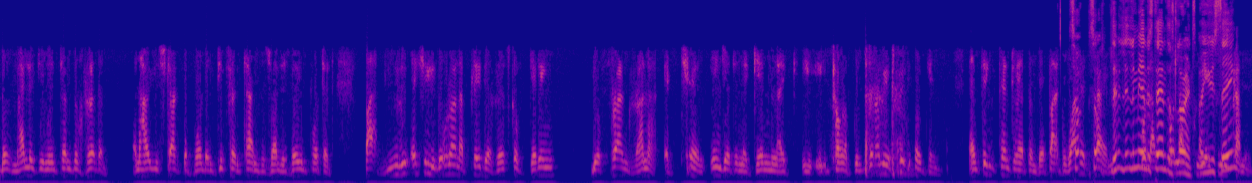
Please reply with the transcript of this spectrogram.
those mileage in, in terms of rhythm and how you strike the ball at different times as well is very important. But you actually don't want to play the risk of getting your front runner at 10 injured in a game like Tonga because it's going to be a critical game and things tend to happen there. But one So, so time, let, let me understand like this, Lawrence. Are you saying come in.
